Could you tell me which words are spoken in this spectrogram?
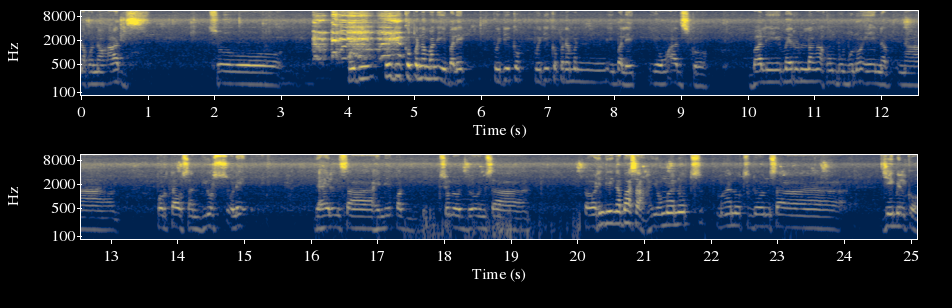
ako ng ads. So pwede pwede ko pa naman ibalik. Pwede ko pwede ko pa naman ibalik yung ads ko. Bali, mayroon lang akong bubunuin na, na 4,000 views uli. Dahil sa hindi pagsunod doon sa o hindi nabasa yung mga notes mga notes doon sa Gmail ko.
